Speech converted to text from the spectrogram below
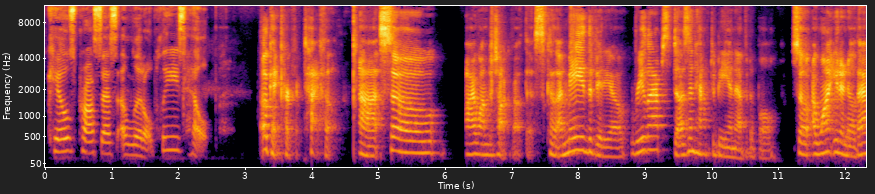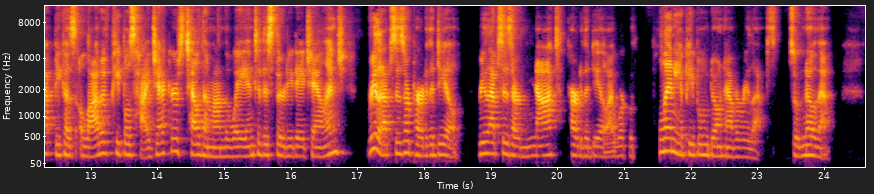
kills process a little. Please help. Okay, perfect. Hi, Phil. Uh, so I wanted to talk about this because I made the video. Relapse doesn't have to be inevitable. So I want you to know that because a lot of people's hijackers tell them on the way into this 30 day challenge, relapses are part of the deal. Relapses are not part of the deal. I work with plenty of people who don't have a relapse. So know that.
